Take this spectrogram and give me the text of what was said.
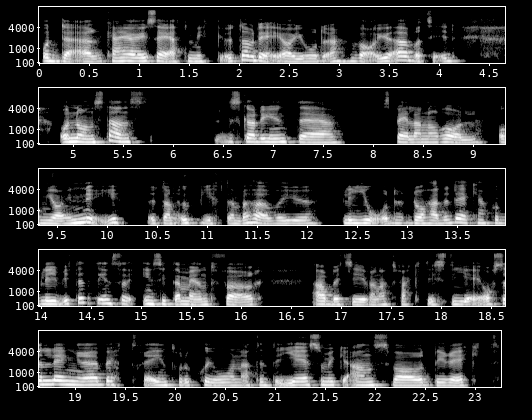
Och där kan jag ju säga att mycket av det jag gjorde var ju övertid. Och någonstans ska det ju inte spela någon roll om jag är ny, utan uppgiften behöver ju bli gjord. Då hade det kanske blivit ett incitament för arbetsgivaren att faktiskt ge oss en längre, bättre introduktion, att inte ge så mycket ansvar direkt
